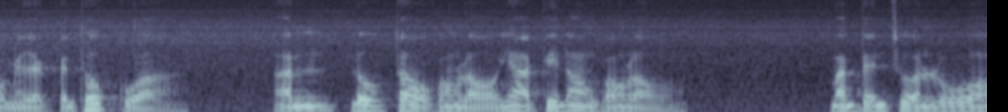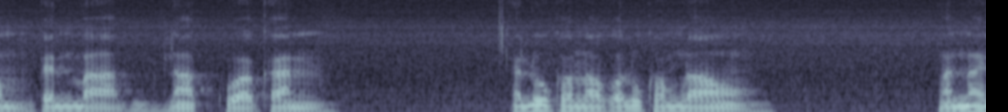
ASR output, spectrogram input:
กเนี่ยอยากเป็นทุกข์กว่า อันลูกเต้าของเราญาติพี่น้องของเรา มันเป็นส่วนรวมเป็นบาปหนักกว่ากันอันลูกของเราก็ลูกของเรา มันน้อย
